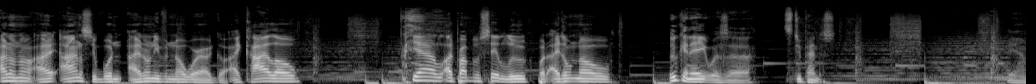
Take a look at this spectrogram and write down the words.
I don't know. I honestly wouldn't. I don't even know where I'd go. I Kylo. Yeah, I'd probably say Luke, but I don't know. Luke and eight was uh stupendous. Yeah,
